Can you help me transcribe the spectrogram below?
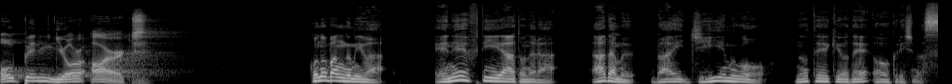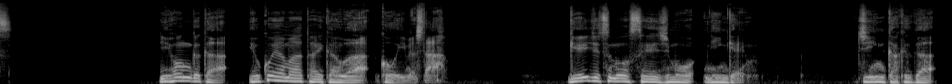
Open Your Art この番組は NFT アートならアダム by GMO の提供でお送りします。日本画家横山大観はこう言いました。芸術も政治も人間。人格が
